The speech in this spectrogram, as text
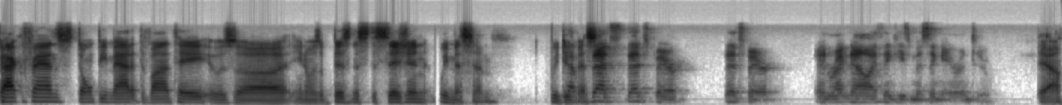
Packer fans, don't be mad at Davante. It was uh, you know, it was a business decision. We miss him. We do Yep, miss. him. that's that's fair. That's fair. And right now, I think he's missing Aaron too. Yeah.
